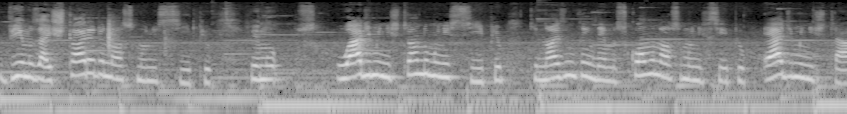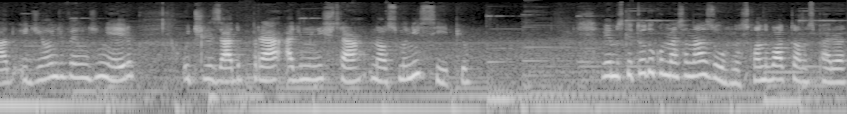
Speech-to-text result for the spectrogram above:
Vimos a história do nosso município, vimos o administrando o município, que nós entendemos como o nosso município é administrado e de onde vem o dinheiro utilizado para administrar nosso município. Vimos que tudo começa nas urnas, quando votamos para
